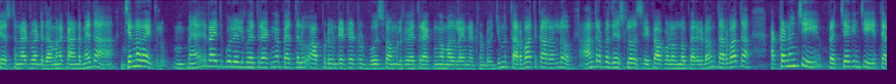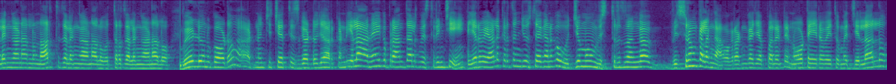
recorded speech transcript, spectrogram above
చేస్తున్నటువంటి దమనకాండ మీద చిన్న రైతులు రైతు కూలీలకు వ్యతిరేకంగా పెద్దలు అప్పుడు ఉండేటటువంటి భూస్వాములకు వ్యతిరేకంగా మొదలైనటువంటి ఉద్యమం తర్వాత కాలంలో ఆంధ్రప్రదేశ్లో శ్రీకాకుళంలో పెరగడం తర్వాత అక్కడ నుంచి ప్రత్యేకించి తెలంగాణలో నార్త్ తెలంగాణలో ఉత్తర తెలంగాణలో వేళ్ళూనుకోవడం అటు నుంచి ఛత్తీస్గఢ్ జార్ఖండ్ ఇలా అనేక ప్రాంతాలకు విస్తరించి ఇరవై ఏళ్ళ క్రితం చూస్తే కనుక ఉద్యమం విస్తృతంగా విశృంఖలంగా ఒక రకంగా చెప్పాలంటే నూట ఇరవై తొమ్మిది జిల్లాల్లో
